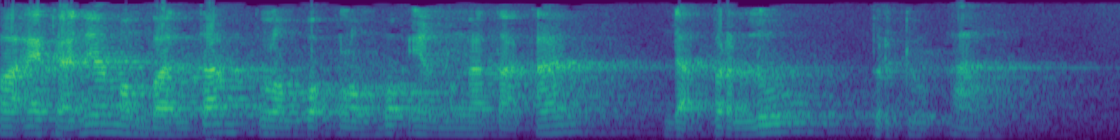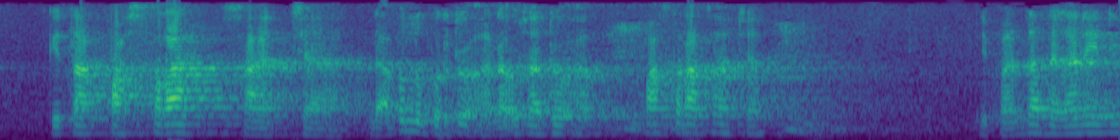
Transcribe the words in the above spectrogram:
Faedahnya membantah kelompok-kelompok yang mengatakan tidak perlu berdoa. Kita pasrah saja, tidak perlu berdoa, tidak usah doa, pasrah saja. Dibantah dengan ini,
